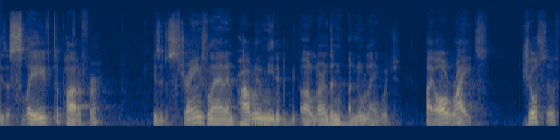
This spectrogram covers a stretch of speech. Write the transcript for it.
He's a slave to Potiphar. He's in a strange land and probably needed to uh, learn a new language. By all rights, Joseph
